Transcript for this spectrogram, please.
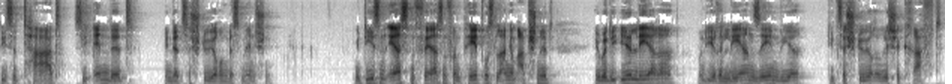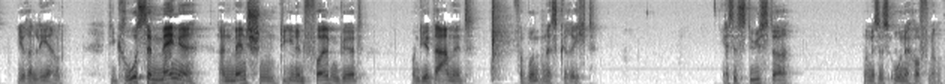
Diese Tat, sie endet in der Zerstörung des Menschen. Mit diesen ersten Versen von Petrus langem Abschnitt über die Irrlehrer und ihre Lehren sehen wir die zerstörerische Kraft ihrer Lehren, die große Menge an Menschen, die ihnen folgen wird und ihr damit verbundenes Gericht. Es ist düster und es ist ohne Hoffnung.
